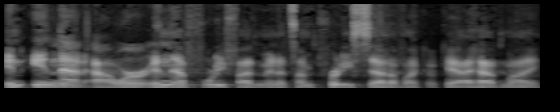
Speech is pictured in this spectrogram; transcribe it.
And in that hour, in that 45 minutes, I'm pretty set of like, okay, I have my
